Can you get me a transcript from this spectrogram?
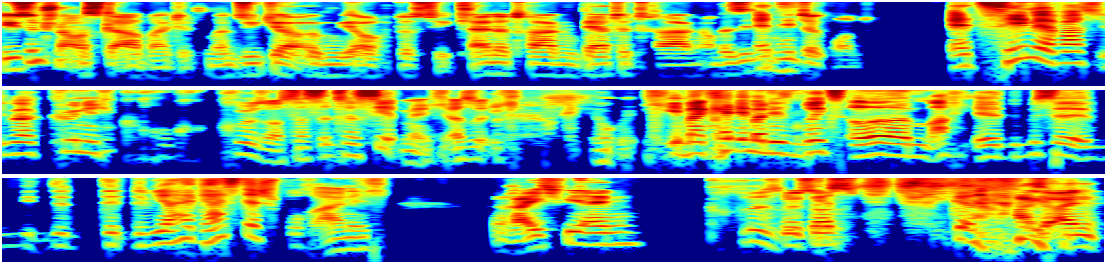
Die sind schon ausgearbeitet. Man sieht ja irgendwie auch, dass sie Kleider tragen, Bärte tragen, aber sind im Hintergrund. Erzähl mir was über König Krösos, das interessiert mich. Also ich, ich man kennt immer diesen Brings, äh, mach, äh, du bist ja, wie, wie heißt der Spruch eigentlich? Reich wie ein Krösos. Genau. Also ein,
